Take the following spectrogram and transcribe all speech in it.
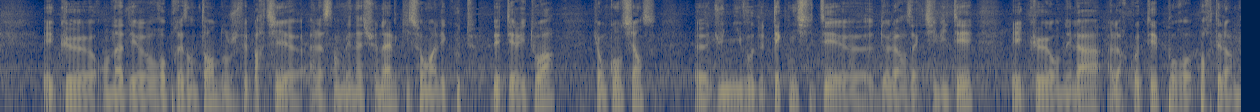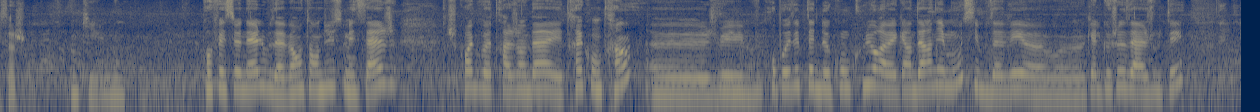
et qu'on a des représentants dont je fais partie à l'Assemblée nationale qui sont à l'écoute des territoires, qui ont conscience du niveau de technicité euh, de leurs activités et qu'on est là à leur côté pour porter leur message. Ok, donc professionnel, vous avez entendu ce message. Je crois que votre agenda est très contraint. Euh, je vais vous proposer peut-être de conclure avec un dernier mot si vous avez quelque chose à ajouter.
